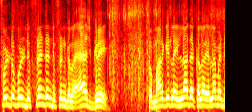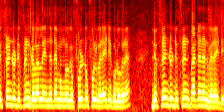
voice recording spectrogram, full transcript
full to full different and different colour ash grey so மார்க்கெட்டில் இல்லாத கலர் எல்லாமே டிஃப்ரெண்ட் டு டிஃப்ரெண்ட் கலரில் இந்த டைம் உங்களுக்கு ஃபுல் டு ஃபுல் வெரைட்டி கொடுக்குறேன். Different to different pattern and variety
